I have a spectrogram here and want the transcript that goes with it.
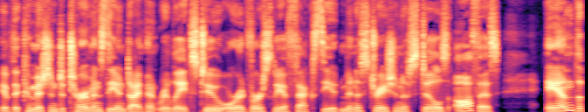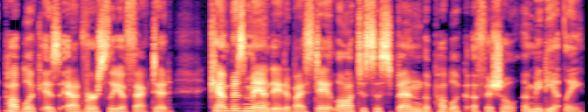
If the commission determines the indictment relates to or adversely affects the administration of Still's office and the public is adversely affected, Kemp is mandated by state law to suspend the public official immediately.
